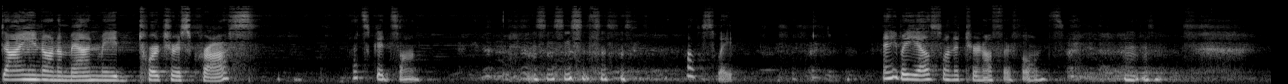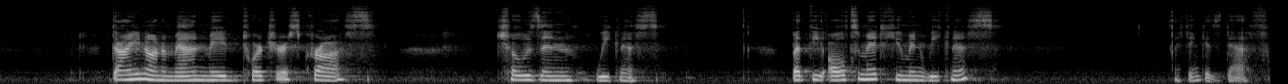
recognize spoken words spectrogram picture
Dying on a man made torturous cross. That's a good song. I'll just wait. Anybody else want to turn off their phones? Dying on a man made torturous cross, chosen weakness. But the ultimate human weakness I think, is death.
